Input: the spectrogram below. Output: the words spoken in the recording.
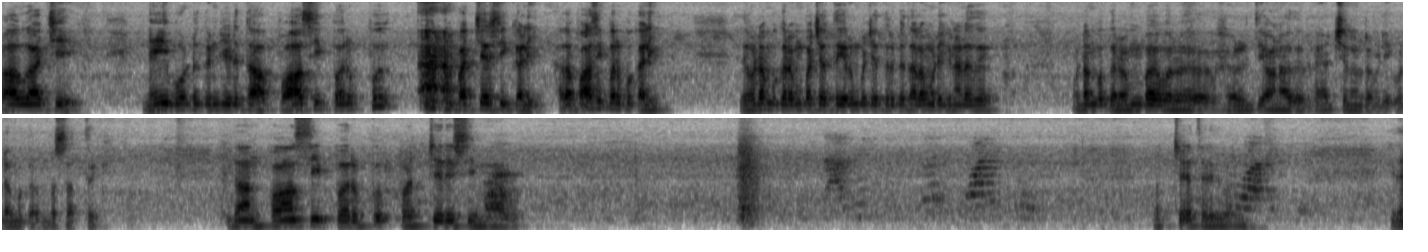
பாவு காய்ச்சி நெய் போட்டு கிண்டி எடுத்தால் பாசிப்பருப்பு பச்சரிசி களி. அதான் பாசிப்பருப்பு களி. இது உடம்புக்கு ரொம்ப சத்து இரும்பு சத்து இருக்குது தலைமுடிக்கு நல்லது. உடம்புக்கு ரொம்ப ஒரு ஹெல்த்தியான அது நேச்சுரல் ரெமடி உடம்புக்கு ரொம்ப சத்து. இதான் பாசிப்பருப்பு பச்சரிசி மாவு. பச்சையாக தெரியுது பாருங்க. இது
